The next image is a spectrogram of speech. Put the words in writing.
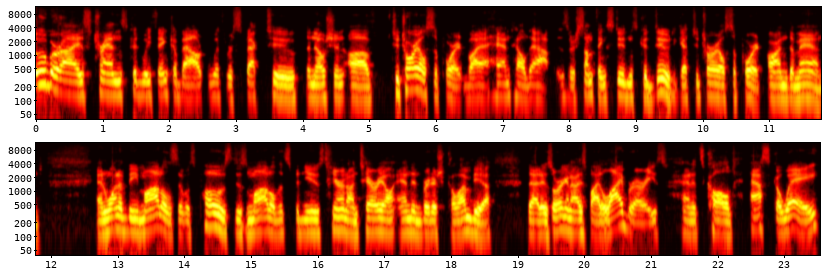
Uberized trends could we think about with respect to the notion of tutorial support via handheld app? Is there something students could do to get tutorial support on demand? And one of the models that was posed is a model that's been used here in Ontario and in British Columbia that is organized by libraries, and it's called Ask Away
